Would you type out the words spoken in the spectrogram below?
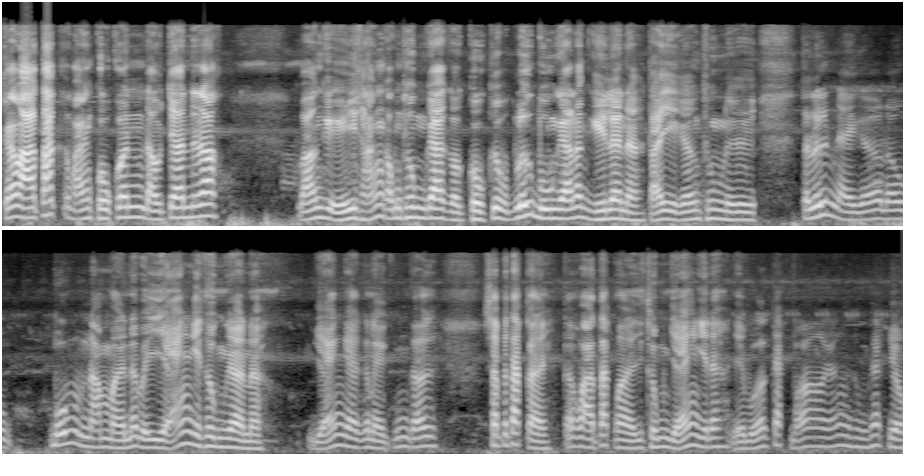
cả ba tắc các bạn cuộc lên đầu trên đó, đó. Bạn ghi thẳng cộng thung ra rồi cuộc cái một lưới buông ra nó ghi lên nè. Tại vì cái thung này cái lưới này đâu bốn năm rồi nó bị giãn dây thun ra nè. Giãn ra cái này cũng cỡ sắp tắt rồi tới ba tắt mà thun giãn vậy đó. Vậy bữa cắt bỏ gắn thun khác vô.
